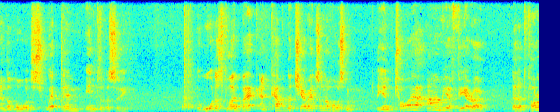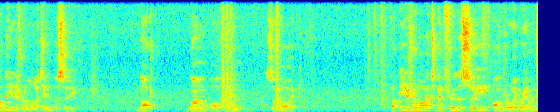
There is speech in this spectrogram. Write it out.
and the Lord swept them into the sea. The waters flowed back and covered the chariots and the horsemen. The entire army of Pharaoh that had followed the Israelites into the sea. Not one of them survived. But the Israelites went through the sea on dry ground,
